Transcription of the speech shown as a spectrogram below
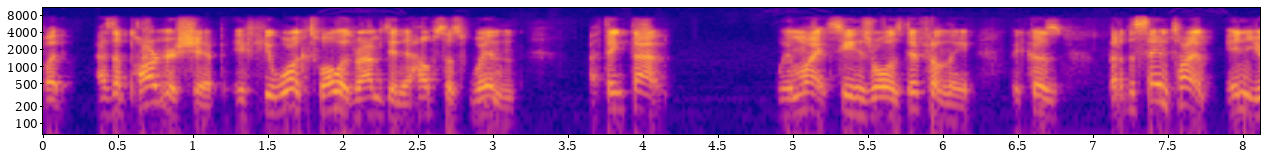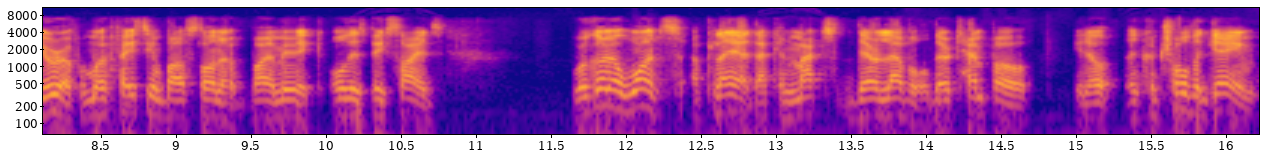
But as a partnership, if he works well with Ramsey and it helps us win, I think that we might see his roles differently. Because, but at the same time, in Europe, when we're facing Barcelona, Bayern Munich, all these big sides, we're going to want a player that can match their level, their tempo, you know, and control the game.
